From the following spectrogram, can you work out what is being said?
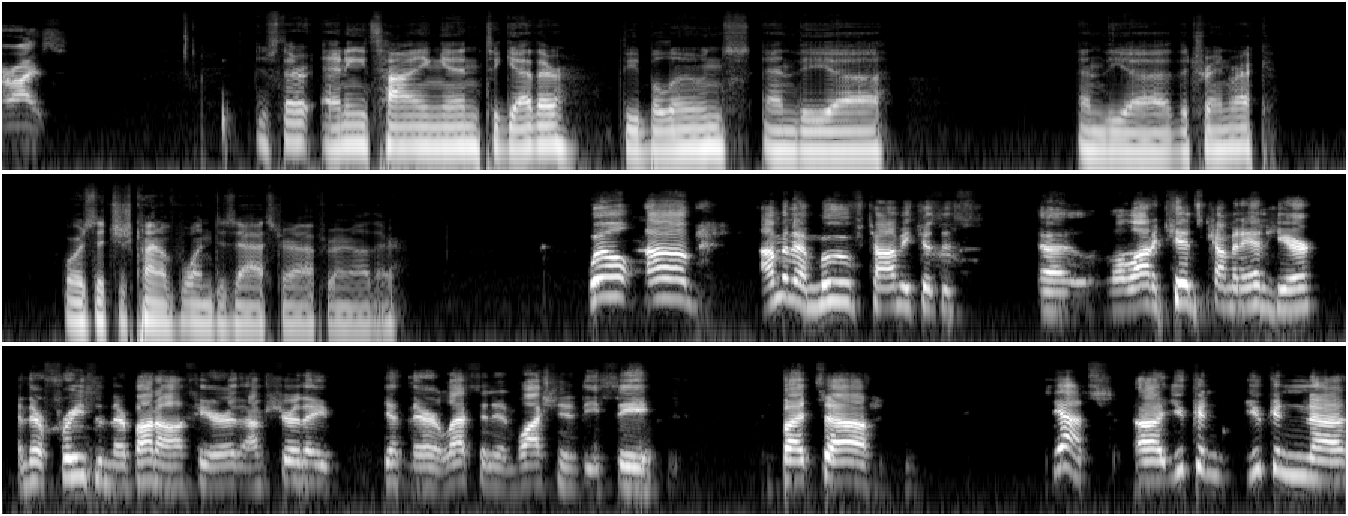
our eyes. Is there any tying in together the balloons and the uh, and the uh, the train wreck, or is it just kind of one disaster after another? Well, um, I'm going to move Tommy because it's uh, a lot of kids coming in here and they're freezing their butt off here. I'm sure they get their lesson in Washington D.C. But uh, yes, uh, you can you can uh,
